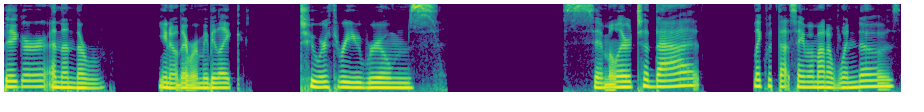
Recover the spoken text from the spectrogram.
bigger, and then there, you know, there were maybe like two or three rooms similar to that, like with that same amount of windows.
